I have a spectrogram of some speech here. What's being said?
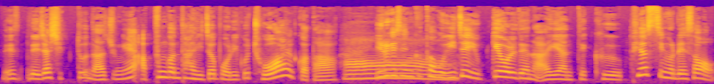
내, 내 자식도 나중에 아픈 건 다 잊어버리고 좋아할 거다. 아. 이렇게 생각하고 이제 6개월 된 아이한테 그 피어싱을 해서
